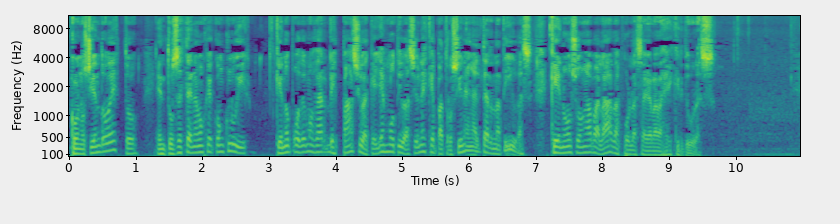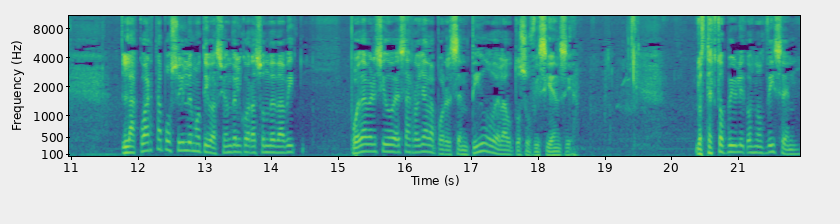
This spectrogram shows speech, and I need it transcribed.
Conociendo esto, entonces tenemos que concluir que no podemos darle espacio a aquellas motivaciones que patrocinan alternativas que no son avaladas por las Sagradas Escrituras. La cuarta posible motivación del corazón de David puede haber sido desarrollada por el sentido de la autosuficiencia. Los textos bíblicos nos dicen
